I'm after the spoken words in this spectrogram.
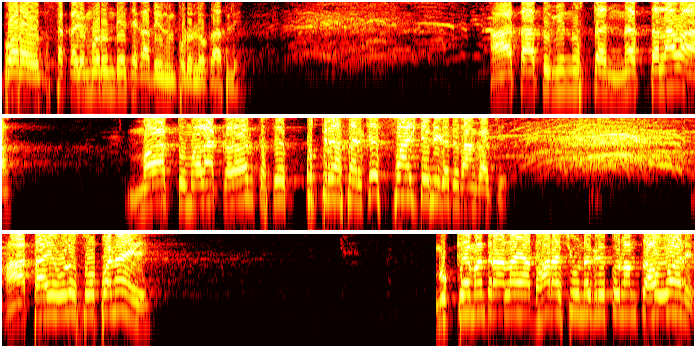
बरं सकाळी मरून द्यायचे का इथून पुढे लोक आपले? आता तुम्ही नुसतं नक्त लावा. मग तुम्हाला कळण कसे कुत्र्यासारखे सालटे निघत अंगाचे. आता एवढं सोपं नाही. मुख्यमंत्र्याला या धाराशिव नगरीतून आमचं आव्हान आहे.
